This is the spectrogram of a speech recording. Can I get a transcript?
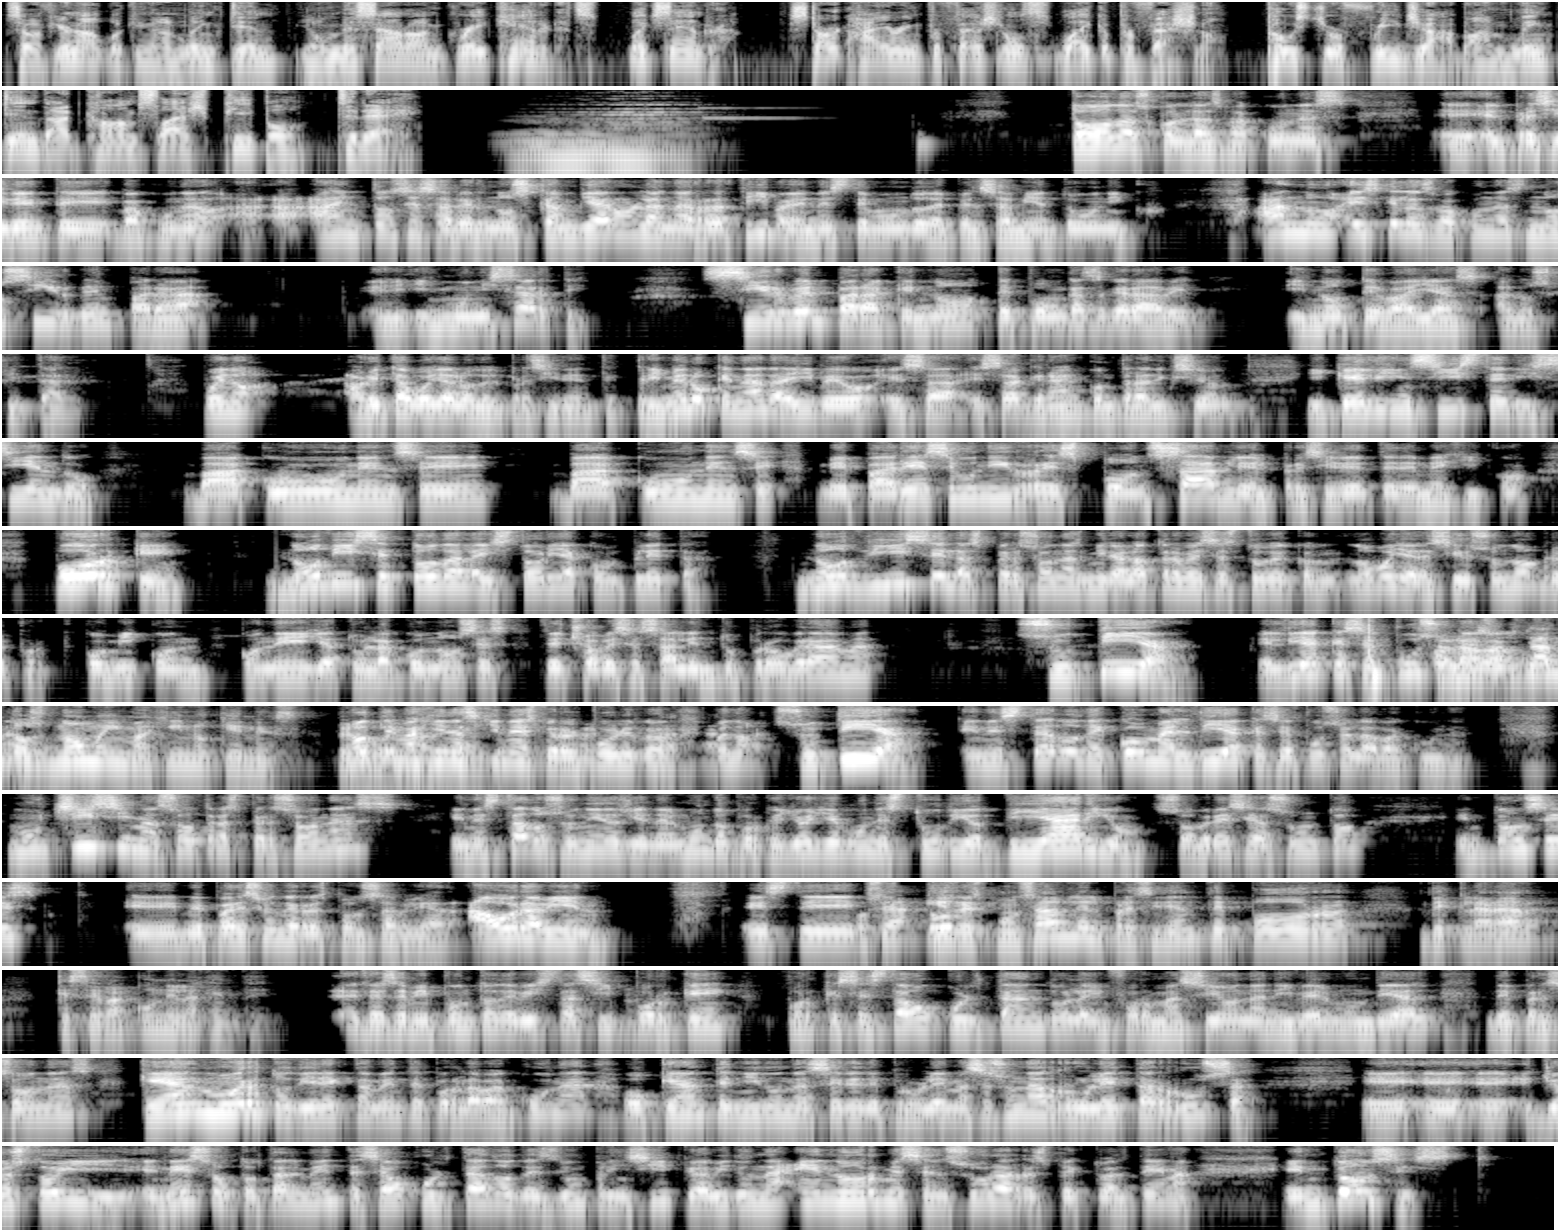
So if you're not looking on LinkedIn, you'll miss out on great candidates like Sandra. Start hiring professionals like a professional. Post your free job on linkedin.com/people today. Todas con las vacunas eh, el presidente vacunado. Ah, ah, entonces, a ver, nos cambiaron la narrativa en este mundo de pensamiento único. Ah, no, es que las vacunas no sirven para eh, inmunizarte, sirven para que no te pongas grave y no te vayas al hospital. Bueno, ahorita voy a lo del presidente. Primero que nada, ahí veo esa, esa gran contradicción y que él insiste diciendo, vacúnense, vacúnense. Me parece un irresponsable el presidente de México porque no dice toda la historia completa. No dice las personas, mira, la otra vez estuve con, no voy a decir su nombre porque comí con, con ella, tú la conoces, de hecho a veces sale en tu programa su tía, el día que se puso la esos datos no me imagino quién es. no te imaginas quién es, pero el público. Bueno, su tía en estado de coma el día que se puso la vacuna. Muchísimas otras personas en Estados Unidos y en el mundo, porque yo llevo un estudio diario sobre ese asunto. Entonces, eh, me parece una irresponsabilidad. Ahora bien, este. O sea, irresponsable el presidente por declarar que se vacune la gente. Desde mi punto de vista, sí. ¿Por qué? Porque se está ocultando la información a nivel mundial de personas que han muerto directamente por la vacuna o que han tenido una serie de problemas. Es una ruleta rusa. Eh, eh, eh, yo estoy en eso totalmente. Se ha ocultado desde un principio. Ha habido una enorme censura respecto al tema. Entonces,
